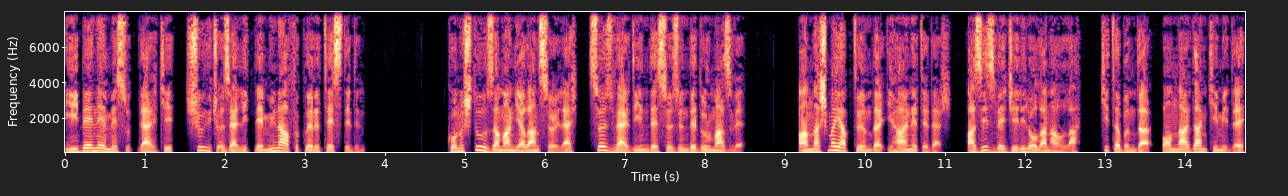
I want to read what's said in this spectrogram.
İBN Mesud der ki, şu üç özellikle münafıkları test edin. Konuştuğu zaman yalan söyler, söz verdiğinde sözünde durmaz ve anlaşma yaptığında ihanet eder. Aziz ve celil olan Allah, kitabında, onlardan kimi de,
